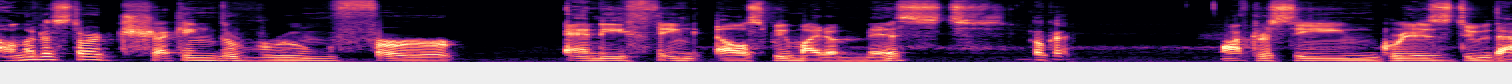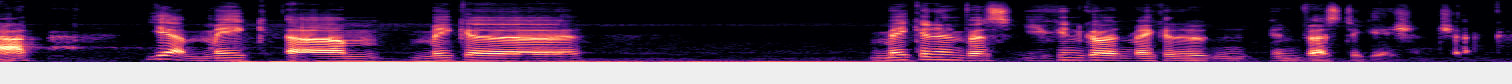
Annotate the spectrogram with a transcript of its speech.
I'm gonna start checking the room for anything else we might have missed. Okay. After seeing Grizz do that, Yeah, make um make a make an invest. You can go ahead and make an investigation check.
